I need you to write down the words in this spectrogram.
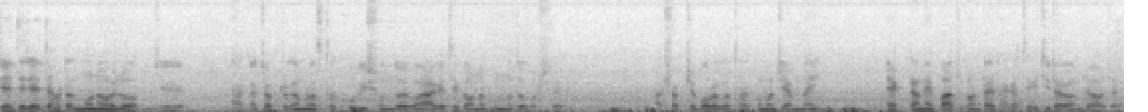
যেতে যেতে হঠাৎ মনে হলো যে ঢাকা, চট্টগ্রাম রাস্তা খুবই সুন্দর এবং আগে থেকে অনেক উন্নত করছে। আর সবচেয়ে বড় কথা, কোনো জ্যাম নাই। এক টানে পাঁচ ঘন্টায় ঢাকা থেকে চিটাগাং যাওয়া যায়।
